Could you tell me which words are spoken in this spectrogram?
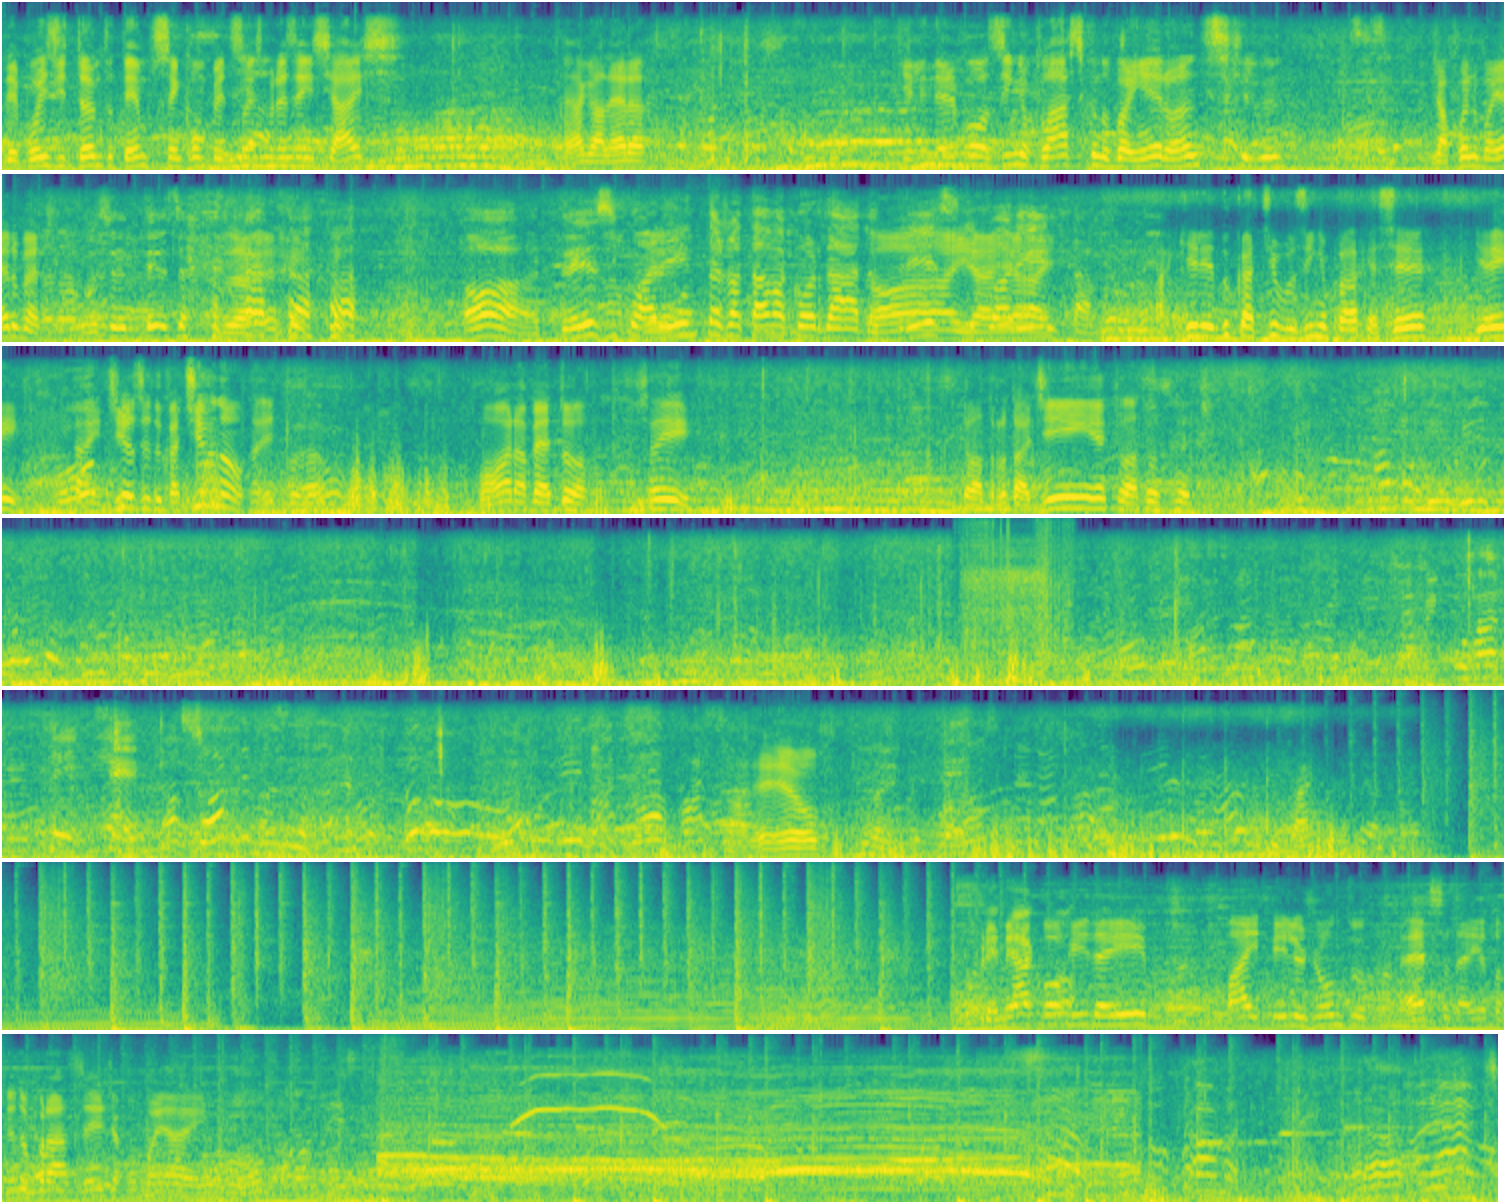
depois de tanto tempo sem competições presenciais. É a galera, aquele nervosinho clássico no banheiro antes. aquele- Já foi no banheiro, Beto? Com certeza. Ó, 13h40 já tava acordado. Ai, ai, 13h40. Aquele educativozinho pra aquecer. E aí, tá em dias educativos não? Bora, Beto. Isso aí. Aquela trotadinha, aquela trotadinha. Valeu. Primeira corrida aí, pai e filho junto. Essa daí eu tô tendo prazer de acompanhar aí.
